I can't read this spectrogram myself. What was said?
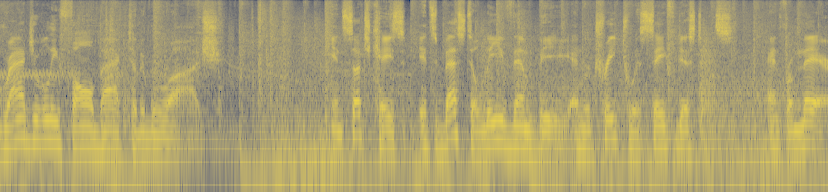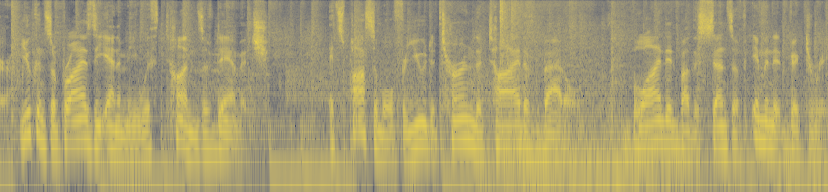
gradually fall back to the garage. In such case, it's best to leave them be and retreat to a safe distance. And from there, you can surprise the enemy with tons of damage. It's possible for you to turn the tide of battle. Blinded by the sense of imminent victory,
